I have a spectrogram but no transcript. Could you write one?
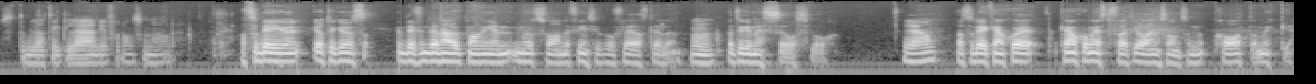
Så det blir till glädje för de som hör det. Alltså det är ju, jag tycker den, här uppmaningen motsvarande finns ju på flera ställen. Mm. Jag tycker den är så svår. Ja, Alltså det är kanske, kanske mest för att jag är en sån som pratar mycket.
